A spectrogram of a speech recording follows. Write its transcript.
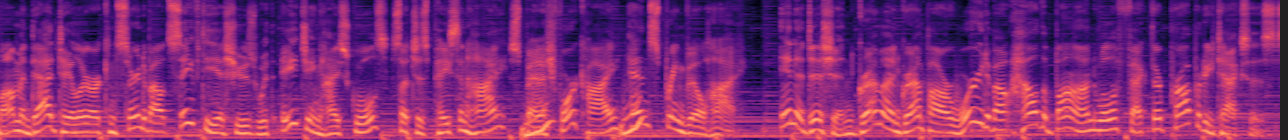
Mom and Dad Taylor are concerned about safety issues with aging high schools such as Payson High, Spanish mm-hmm. Fork High, and Springville High. In addition, Grandma and Grandpa are worried about how the bond will affect their property taxes.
